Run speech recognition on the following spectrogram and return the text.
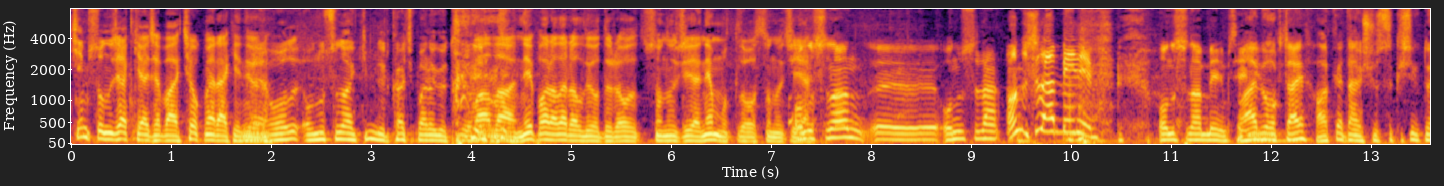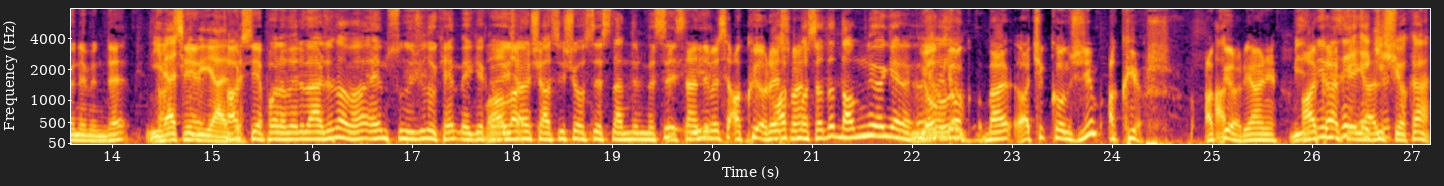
Kim sunacak ki acaba? Çok merak ediyorum. o, onu sunan kimdir? Kaç para götürüyor? Vallahi ne paralar alıyordur o sunucuya. Ne mutlu o sunucuya. Onu sunan, e, onu sunan, onu sunan benim. onu sunan benim sevgilim. Be Oktay. Hakikaten şu sıkışık döneminde İlaç gibi geldi. taksiye paraları verdin ama hem sunuculuk hem Ege Kayacan şahsi şov seslendirmesi. Seslendirmesi akıyor resmen. Akmasa da damlıyor gene. Yok yok ben açık konuşayım akıyor. Akıyor yani. Bizim arka bize arkaya ek geldi. iş yok ha.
